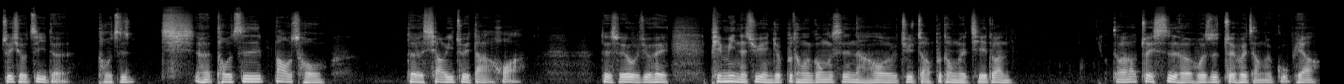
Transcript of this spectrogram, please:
追求自己的投资，呃，投资报酬的效益最大化。对，所以我就会拼命的去研究不同的公司，然后去找不同的阶段，找到最适合或是最会涨的股票。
